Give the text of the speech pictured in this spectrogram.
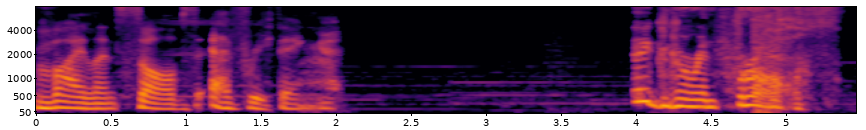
Violence solves everything. Ignorant thralls!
